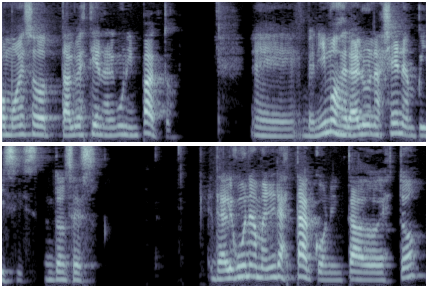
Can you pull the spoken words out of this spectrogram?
como eso tal vez tiene algún impacto. Eh, venimos de la luna llena en Pisces, entonces de alguna manera está conectado esto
